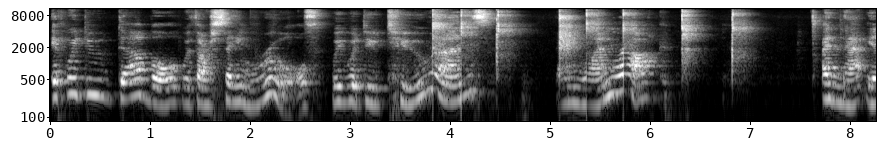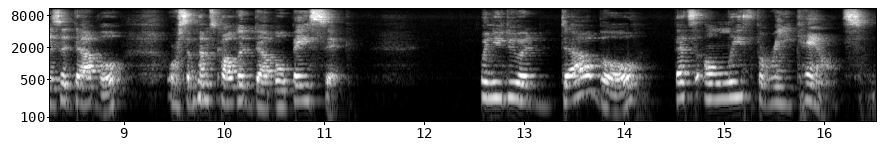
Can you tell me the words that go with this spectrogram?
if we do double with our same rules, we would do two runs and one rock, and that is a double, or sometimes called a double basic. When you do a double, that's only three counts.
